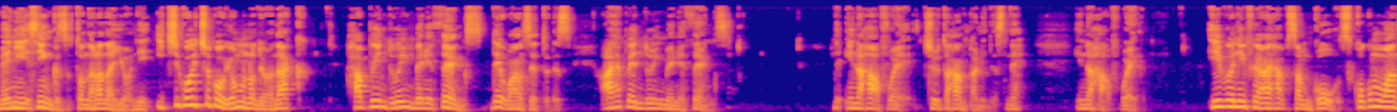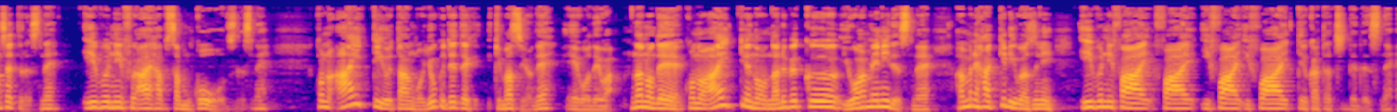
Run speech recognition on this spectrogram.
many things とならないように、一語一語を読むのではなく、have been doing many things でワンセットです。I have been doing many things. で、in a halfway 中途半端にですね。in a halfway. even if I have some goals ここもワンセットですね。even if I have some goals ですね。この I っていう単語よく出てきますよね。英語では。なので、この I っていうのをなるべく弱めにですね、あんまりはっきり言わずに、even if I, if I, if I, if I っていう形でですね、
